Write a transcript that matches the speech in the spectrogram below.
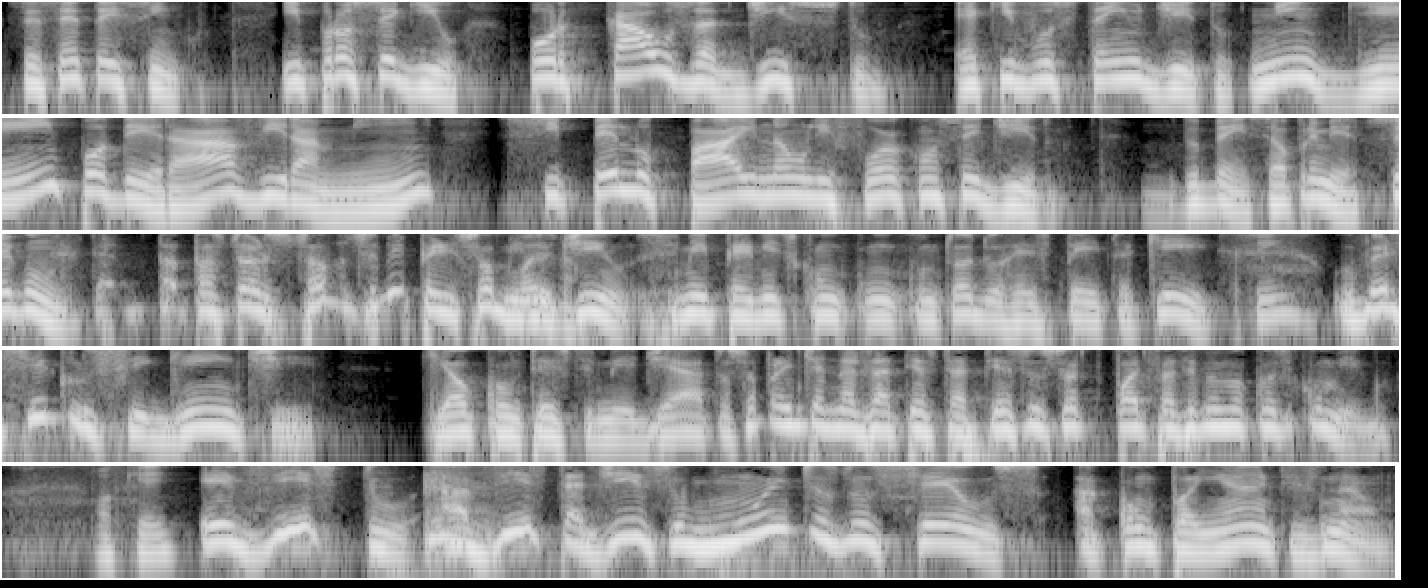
65. E prosseguiu: Por causa disto é que vos tenho dito: ninguém poderá vir a mim se pelo Pai não lhe for concedido. Tudo bem, esse é o primeiro. Segundo. Pastor, só, você me permite só um minutinho, se me permite, com, com, com todo o respeito aqui. Sim. O versículo seguinte, que é o contexto imediato, só para a gente analisar texto a texto, o senhor pode fazer a mesma coisa comigo. Ok. E visto, à vista disso, muitos dos seus acompanhantes, não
